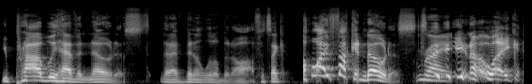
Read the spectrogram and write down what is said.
you probably haven't noticed that I've been a little bit off. It's like, oh, I fucking noticed. Right. you know, like,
